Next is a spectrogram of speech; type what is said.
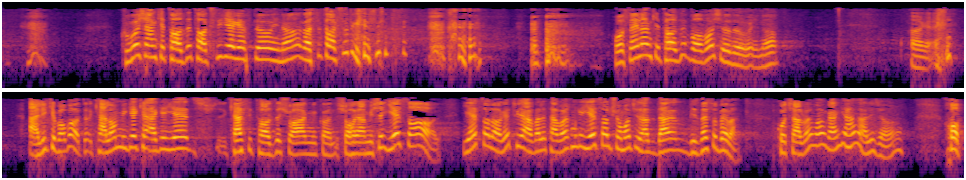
کوروش هم که تازه تاکسی گرفته و اینا. راستی تاکسی گرفت حسین هم که تازه بابا شده و اینا. آره. علی که بابا کلام میگه که اگه یه کسی تازه شوهر میکن شوهر میشه یه سال یه سال آره توی اول تواریخ میگه یه سال شما چیز از در business رو ببند. کچلوه ما هم رنگی هم علی جان. خب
